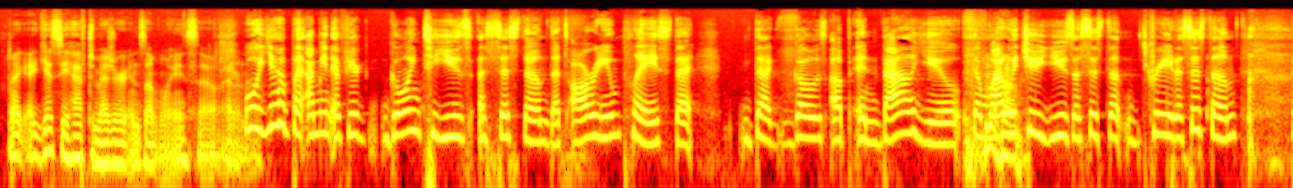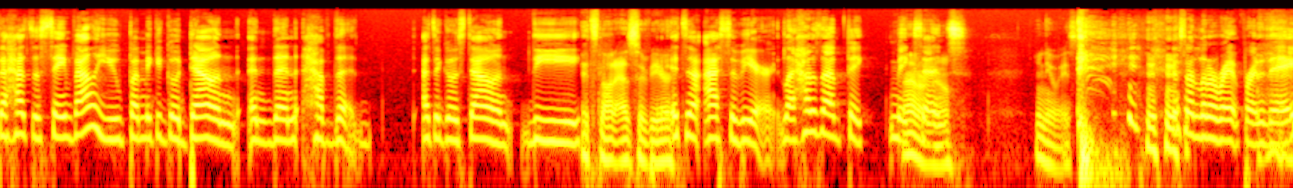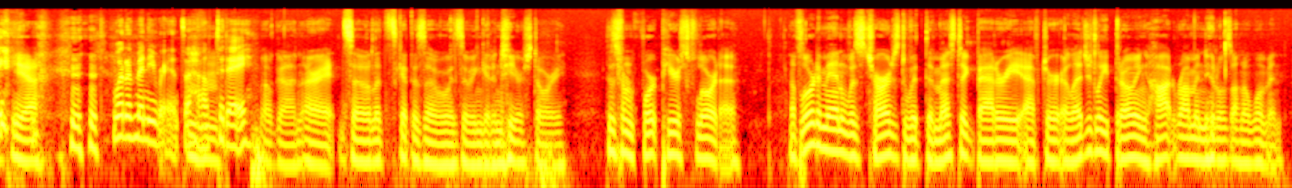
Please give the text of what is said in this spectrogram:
like I guess you have to measure it in some way. So I don't know. Well, yeah, but I mean, if you're going to use a system that's already in place that that goes up in value, then why would you use a system, create a system that has the same value, but make it go down, and then have the as it goes down, the it's not as severe. it's not as severe. Like, how does that make make don't know. sense? Anyways, That's my little rant for today. yeah. One of many rants I Mm-hmm. have today. Oh God! All right, so let's get this over with so we can get into your story. This is from Fort Pierce, Florida. A Florida man was charged with domestic battery after allegedly throwing hot ramen noodles on a woman.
